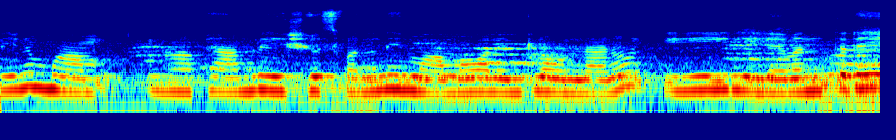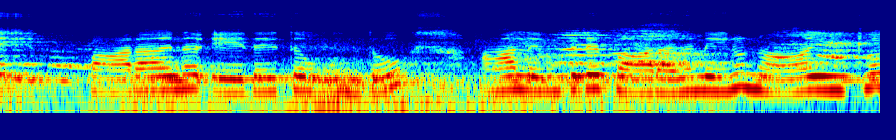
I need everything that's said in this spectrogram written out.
నేను మా నా ఫ్యామిలీ ఇష్యూస్ వల్ల నేను మా అమ్మ వాళ్ళ ఇంట్లో ఉన్నాను. ఈ లెవెన్త్ డే పారాయణ ఏదైతే ఉందో ఆ లెవెన్త్ డే పారాయణ నేను నా ఇంట్లో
